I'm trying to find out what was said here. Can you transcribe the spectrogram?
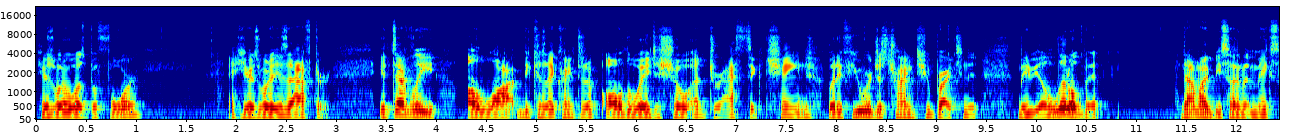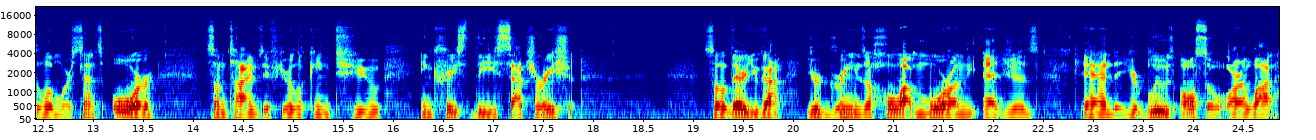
Here's what it was before, and here's what it is after. It's definitely a lot because I cranked it up all the way to show a drastic change. But if you were just trying to brighten it maybe a little bit, that might be something that makes a little more sense. Or sometimes if you're looking to increase the saturation. So there you got your greens a whole lot more on the edges and your blues also are a lot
